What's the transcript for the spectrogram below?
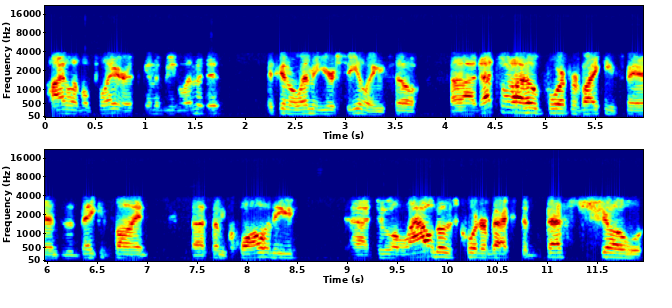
high level player, it's going to be limited. It's going to limit your ceiling. So uh, that's what I hope for for Vikings fans that they can find uh, some quality uh, to allow those quarterbacks to best show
